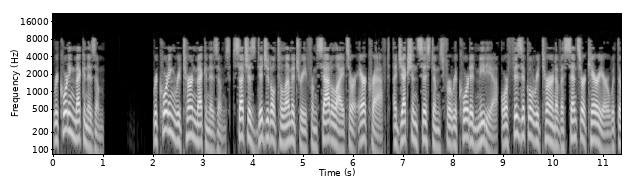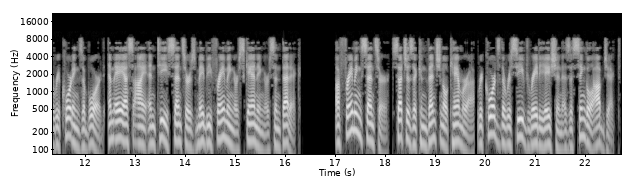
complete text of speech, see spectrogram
Recording mechanism Recording return mechanisms, such as digital telemetry from satellites or aircraft, ejection systems for recorded media, or physical return of a sensor carrier with the recordings aboard. MASINT sensors may be framing or scanning or synthetic. A framing sensor, such as a conventional camera, records the received radiation as a single object.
